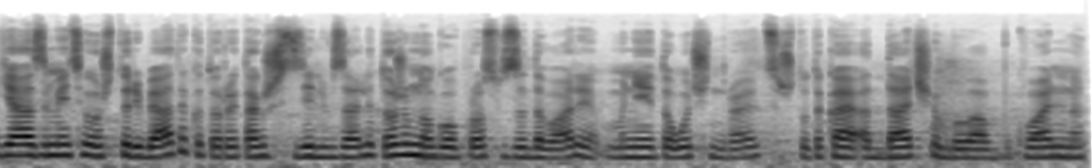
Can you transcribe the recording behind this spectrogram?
я заметила, что ребята, которые также сидели в зале, тоже много вопросов задавали. Мне это очень нравится, что такая отдача была буквально.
